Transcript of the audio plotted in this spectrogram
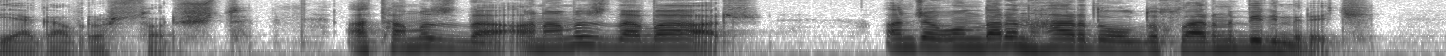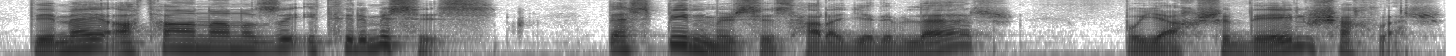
deyə Qavroş soruşdu. Atamız da, anamız da var, ancaq onların harda olduqlarını bilmirik. Demək, ata-ananızı itirmisiniz. Bəs bilmirsiniz hara gediblər? Bu yaxşı deyil, uşaqlar.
